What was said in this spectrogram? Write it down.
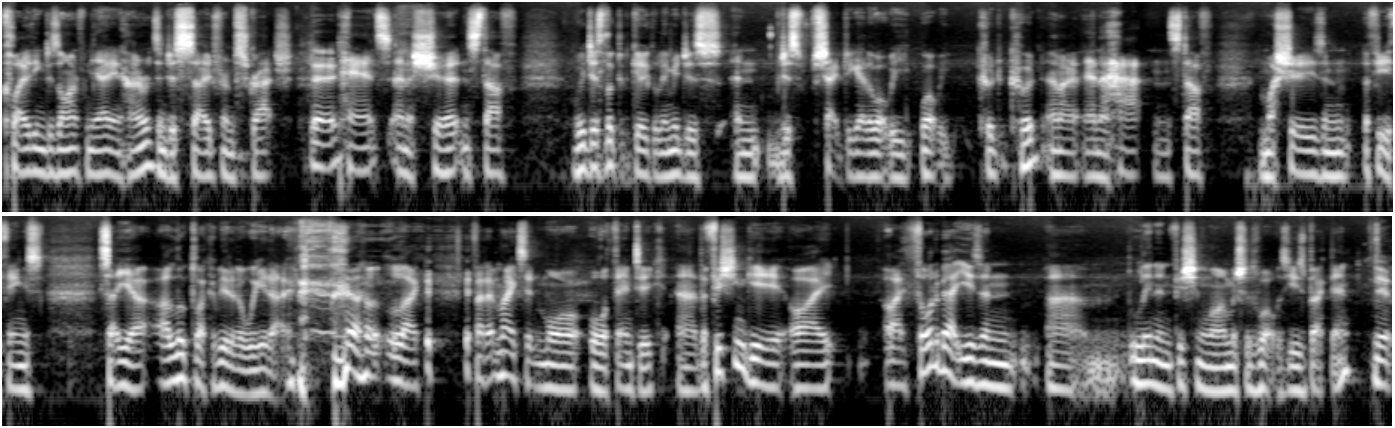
clothing design from the 1800s and just sewed from scratch Yeah. pants and a shirt and stuff. We just looked at Google Images and just shaped together what we what we could could and I, and a hat and stuff, my shoes and a few things. So yeah, I looked like a bit of a weirdo, like, but it makes it more authentic. Uh, the fishing gear, I I thought about using um, linen fishing line, which is what was used back then. Yep.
